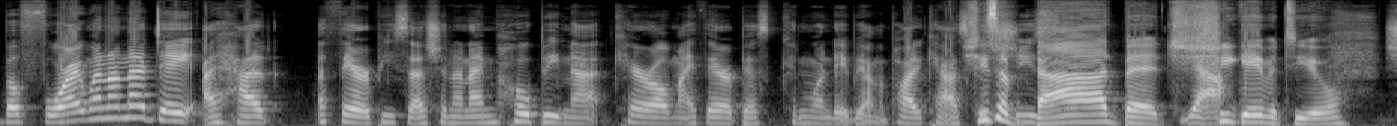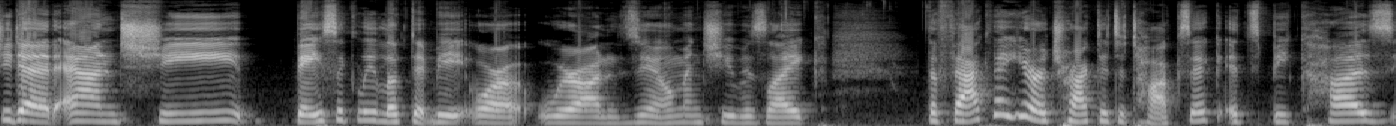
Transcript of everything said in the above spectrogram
before I went on that date, I had a therapy session, and I'm hoping that Carol, my therapist, can one day be on the podcast. She's a bad bitch. Yeah. She gave it to you. She did, and she basically looked at me, or we're on Zoom, and she was like, "The fact that you're attracted to toxic, it's because."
